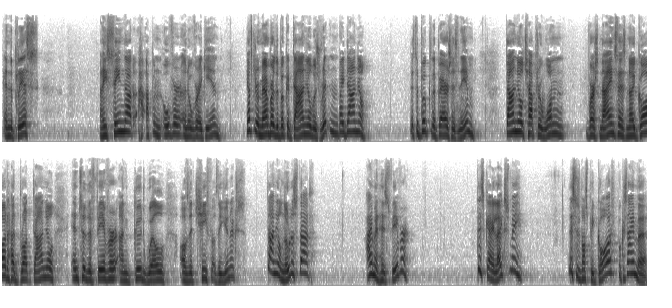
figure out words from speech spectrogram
in the place. And he's seen that happen over and over again. You have to remember the book of Daniel was written by Daniel. It's a book that bears his name. Daniel chapter 1, verse 9 says, Now God had brought Daniel into the favor and goodwill of the chief of the eunuchs. Daniel noticed that. I'm in his favor. This guy likes me. This is, must be God because I'm a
